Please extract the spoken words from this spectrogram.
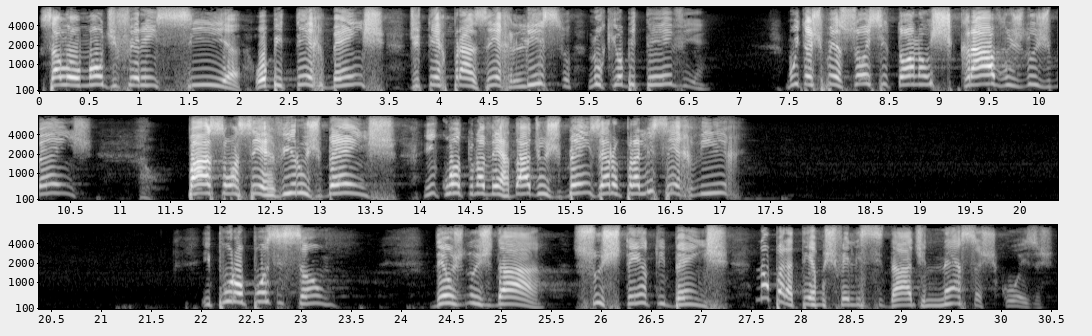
Salomão diferencia obter bens de ter prazer lícito no que obteve. Muitas pessoas se tornam escravos dos bens, passam a servir os bens, enquanto na verdade os bens eram para lhe servir. E por oposição, Deus nos dá sustento e bens, não para termos felicidade nessas coisas,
